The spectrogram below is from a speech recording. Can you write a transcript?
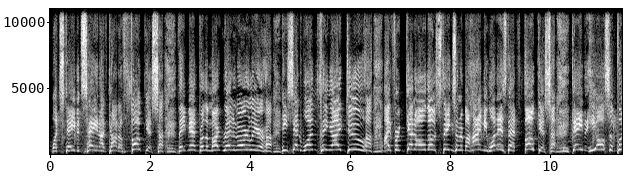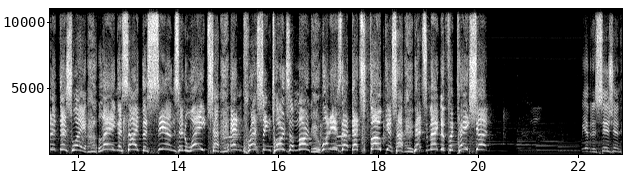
What's David saying? I've got to focus. Uh, amen. Brother Mark read it earlier. Uh, he said, One thing I do, uh, I forget all those things that are behind me. What is that focus? Uh, David, he also put it this way laying aside the sins and weights uh, and pressing towards the mark. What is that? That's focus. Uh, that's magnification. We have a decision.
